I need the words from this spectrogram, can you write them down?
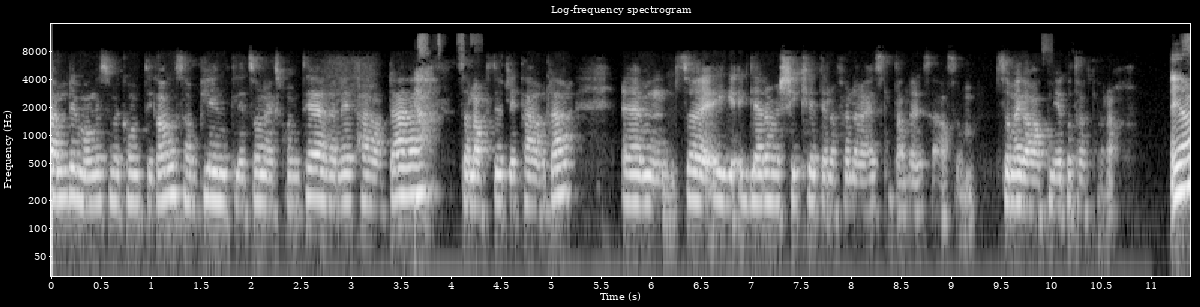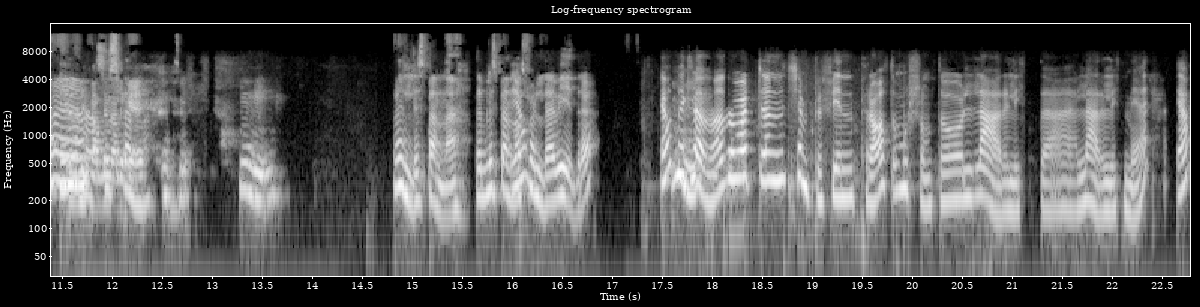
veldig mange som er kommet i gang, som har begynt litt sånn å eksperimentere litt her og der. Ja. Som har lagt ut litt her og der. Um, så jeg, jeg, gleder meg skikkelig til å følge reisen til alle disse her som, som jeg har hatt mye kontakt med. Da. Ja, ja, ja, så spennende. mm. Veldig spennende. Det blir spennende ja. å følge deg videre. Ja, det gleder meg. Det har vært en kjempefin prat og morsomt å lære litt, eh, lære litt mer. Ja,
